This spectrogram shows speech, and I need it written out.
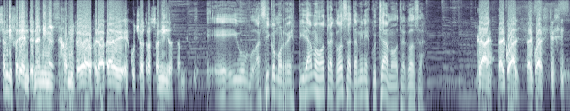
son diferentes, no es ni mejor ni peor, pero acá escucho otros sonidos también. Eh, y así como respiramos otra cosa, también escuchamos otra cosa. Claro, tal cual, tal cual, sí, sí.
